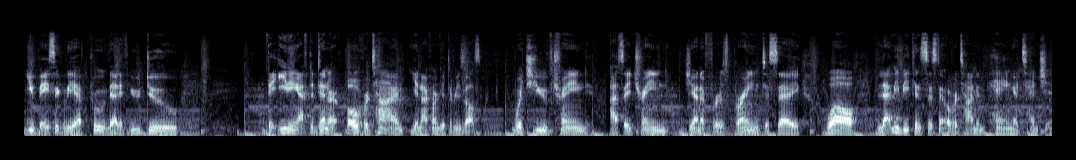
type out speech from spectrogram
you basically have proved that if you do the eating after dinner over time, you're not going to get the results, which you've trained. I say trained Jennifer's brain to say, well, let me be consistent over time and paying attention.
